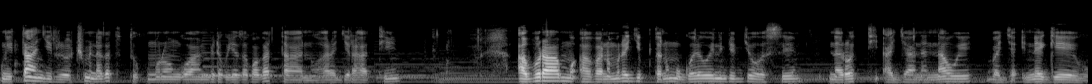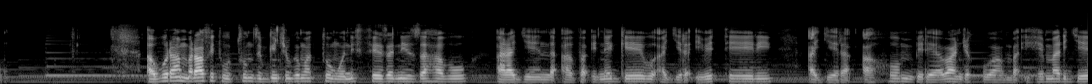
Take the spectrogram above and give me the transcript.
mu itangiriro cumi na gatatu ku murongo wa mbere kugeza ku wa gatanu haragira hati aburamu avana muri egiputa n'umugore we n'ibyo byose na loti ajyana nawe bajya i negebu aburamu yari afite ubutunzi bwinshi bw'amatungo n'ifeza n'izahabu aragenda ava i negebu agera i beteri agera aho mbere yabanje kubamba ihema rye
